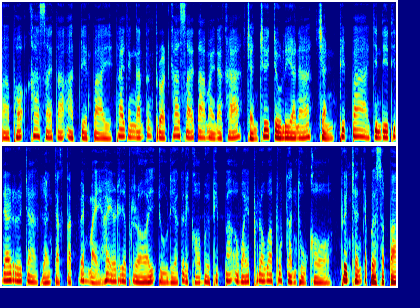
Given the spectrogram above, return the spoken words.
มาเพราะค่าสายตาอาจเปลี่ยนไป ถ้าอย่างนั้นต้องตรวจค่าสายตาใหม่นะคะ ฉันชื่อจูเลียนะ ฉันพิปป้ายินดีที่ได้รู้จัก หลังจากตัดแว่นใหม่ให้เรียบร้อย จูเลียก็เลยขอเบอร์พิปป้าเอาไว้ เพราะว่าพูดกันถูกคอ เพื่อนฉันจะเปิดสปา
